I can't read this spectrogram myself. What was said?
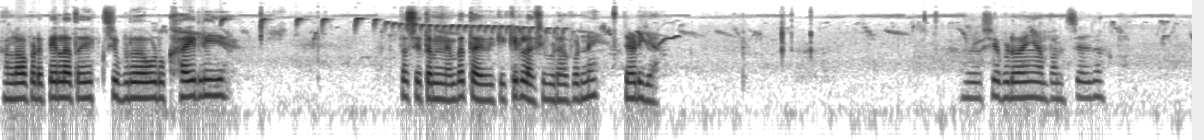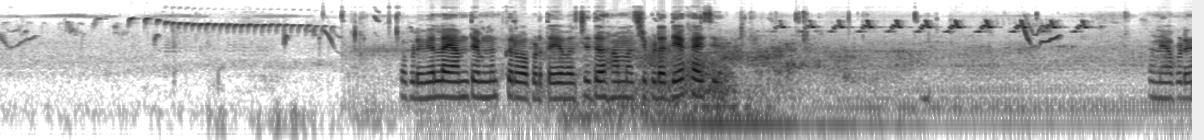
હાલો આપણે પહેલાં તો એક ચીપડું આવડું ખાઈ લઈએ. પછી તમને બતાવી કે કેટલા ચીપડા આપણને જડ્યા. ચીબડો અહીંયા પણ છે જો. આપણે વહેલા આમ તેમ નથી કરવા પડતા એવા સીધા હામાં ચીપડા દેખાય છે. અને આપણે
